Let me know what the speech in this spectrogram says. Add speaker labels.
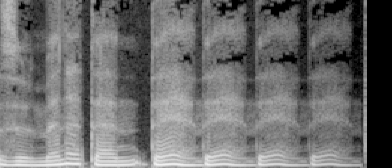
Speaker 1: The Manhattan Dan. Dan. Dan. Dan.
